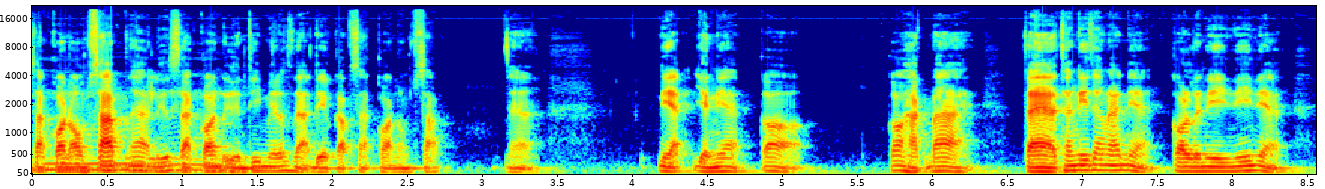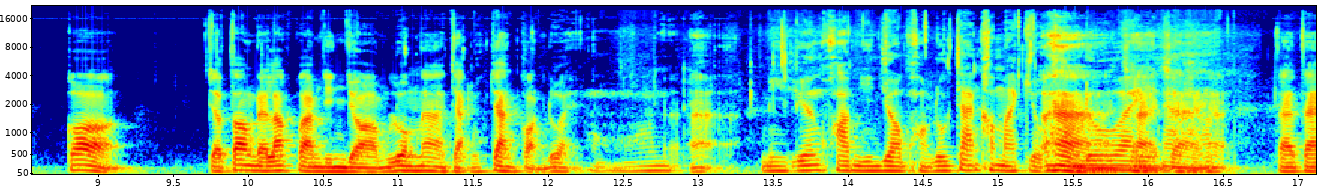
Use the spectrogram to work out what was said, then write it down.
สากลออมทรัพย์นะหรือสากลอื่นที่มีลักษณะเดียวกับสากลออมทรัพย์นะเนี่ยอย่างเนี้ยก็ก็หักได้ แต่ทั้งนี้ทั้งนั้นเนี่ยกรณีนี้เนี่ยก็จะต้องได้รับความยินยอมล่วงหน้าจากลูกจ้างก่อนด้วยอ๋ออ่า มีเรื่องความยินยอมของลูกจ้างเข้ามาเกี่ยวข้องด้วยใช่นะใช่ครัฮะบแต่แต่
